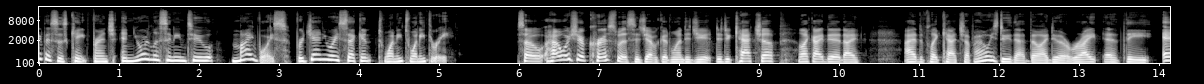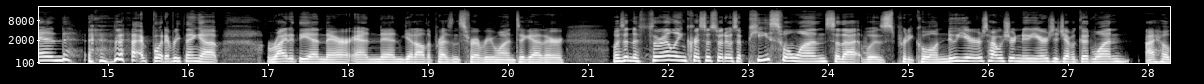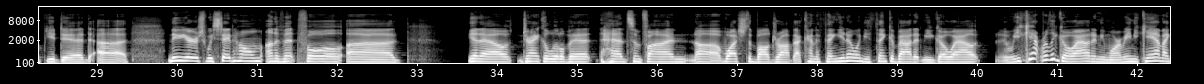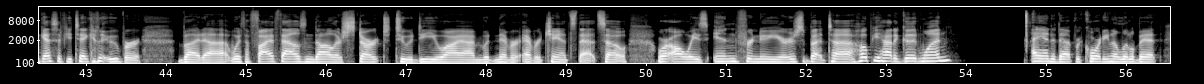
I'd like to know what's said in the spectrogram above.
Hi, this is Kate French, and you're listening to My Voice for January 2nd, 2023. So, how was your Christmas? Did you have a good one? Did you did you catch up like I did? I I had to play catch up. I always do that though. I do it right at the end. I put everything up right at the end there and then get all the presents for everyone together. Wasn't a thrilling Christmas, but it was a peaceful one, so that was pretty cool. And New Year's, how was your New Year's? Did you have a good one? I hope you did. Uh, New Year's, we stayed home, uneventful. Uh, you know, drank a little bit, had some fun, uh, watched the ball drop, that kind of thing. You know, when you think about it and you go out, you can't really go out anymore. I mean, you can, I guess, if you take an Uber, but uh, with a $5,000 start to a DUI, I would never ever chance that. So we're always in for New Year's, but uh, hope you had a good one. I ended up recording a little bit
